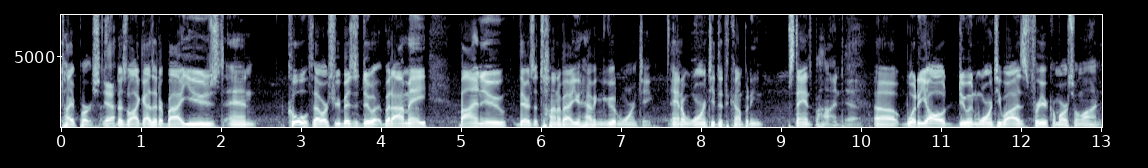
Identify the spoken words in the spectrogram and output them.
type person. Yeah. There's a lot of guys that are buy used and cool if that works for your business, do it. But I'm a buy new. There's a ton of value in having a good warranty and a warranty that the company stands behind. Yeah. Uh, what are y'all doing warranty wise for your commercial line?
